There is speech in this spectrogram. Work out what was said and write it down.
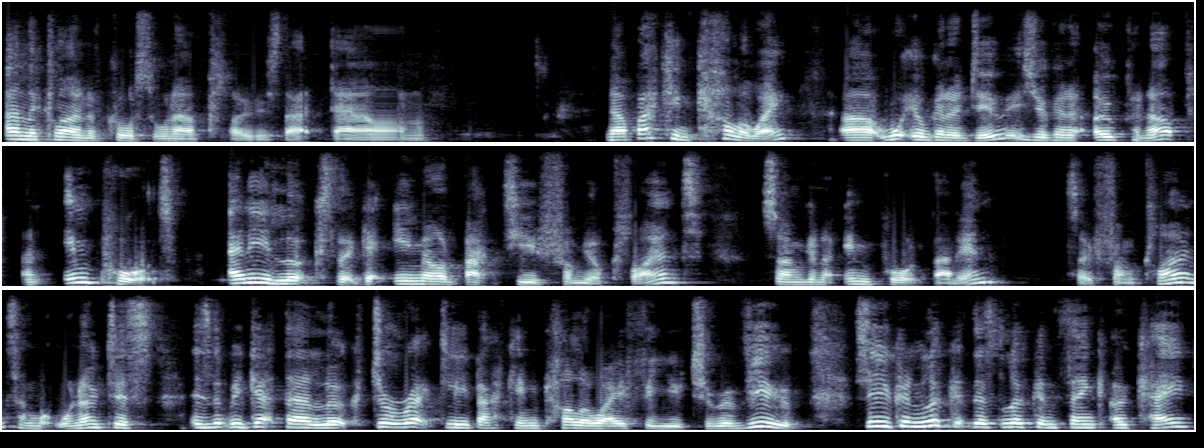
And the client, of course, will now close that down. Now, back in Colorway, uh, what you're going to do is you're going to open up and import any looks that get emailed back to you from your client. So I'm going to import that in so from clients, and what we'll notice is that we get their look directly back in colorway for you to review. So you can look at this look and think, okay,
